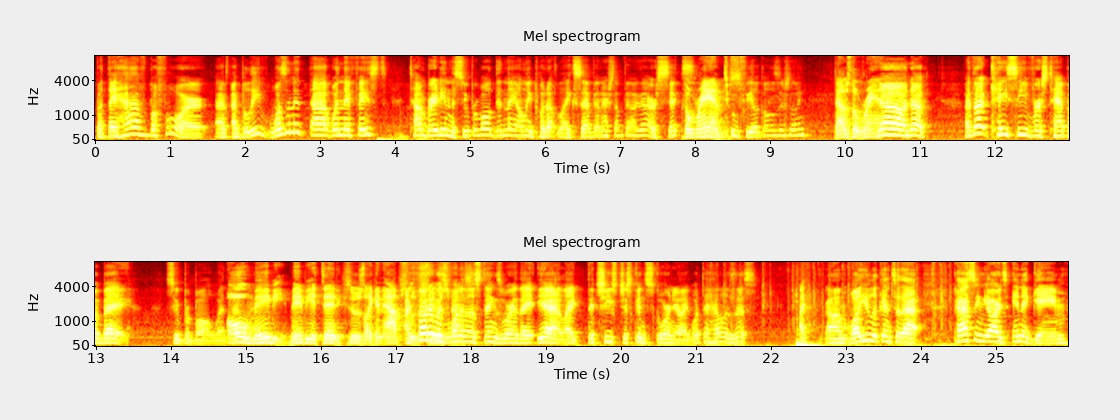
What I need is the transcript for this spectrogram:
but they have before. I, I believe wasn't it uh, when they faced Tom Brady in the Super Bowl? Didn't they only put up like seven or something like that, or six? The Rams. two field goals or something. That was the rant. No, no, I thought KC versus Tampa Bay Super Bowl went. that Oh, way. maybe, maybe it did because it was like an absolute. I thought it was snooze one of those things where they, yeah, like the Chiefs just couldn't score, and you're like, what the hell is this? I, Um, while you look into that, passing yards in a game,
